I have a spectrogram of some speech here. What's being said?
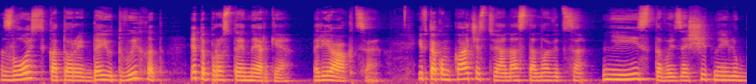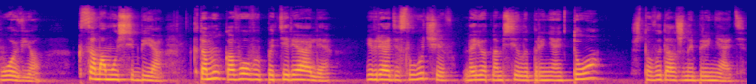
«Злость, которой дают выход, это просто энергия, реакция. И в таком качестве она становится неистовой защитной любовью к самому себе, к тому, кого вы потеряли, и в ряде случаев дает нам силы принять то, что вы должны принять.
